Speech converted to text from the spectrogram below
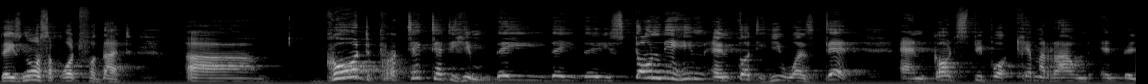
There is no support for that. Uh, God protected him. They, they, they stoned him and thought he was dead. And God's people came around and they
